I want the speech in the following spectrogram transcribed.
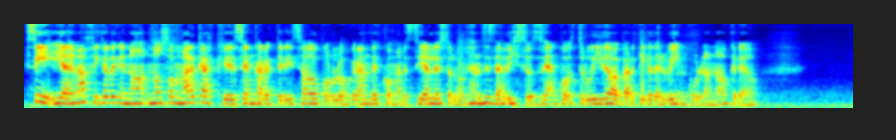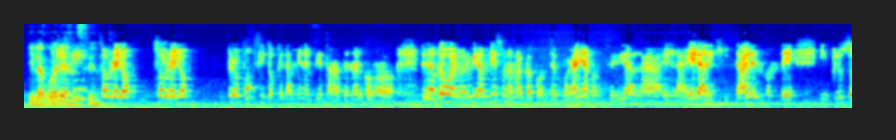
Sí, y además fíjate que no, no son marcas que se han caracterizado por los grandes comerciales o los grandes avisos, se han construido a partir del vínculo, ¿no? Creo. Y la coherencia. Sí, sobre los sobre los propósitos que también empiezan a tener como creo que bueno Airbnb es una marca contemporánea concebida en la, en la era digital en donde incluso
